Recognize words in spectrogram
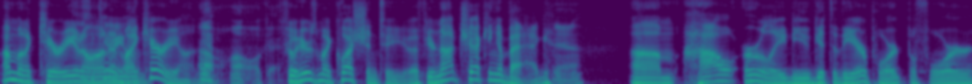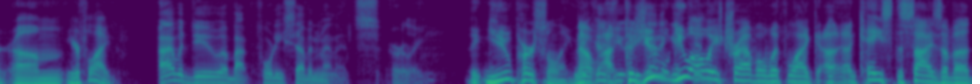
I'm gonna carry it It's a on in my carry-on. carry-on. Oh, oh, okay. So here's my question to you: If you're not checking a bag, Yeah. um, how early do you get to the airport before um, your flight? I would do about 47 minutes early. You personally, now, Because you- you you you, get to the- always travel with like a, a case the size of a,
